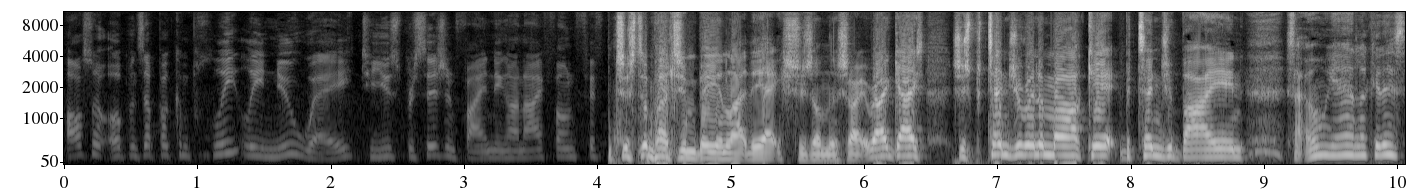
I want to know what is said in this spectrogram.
also opens up a completely new way to use precision finding on iPhone 15. Just imagine being like the extras on the site. Right, guys, just pretend you're in a market, pretend you're buying. It's like, oh yeah, look at this.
